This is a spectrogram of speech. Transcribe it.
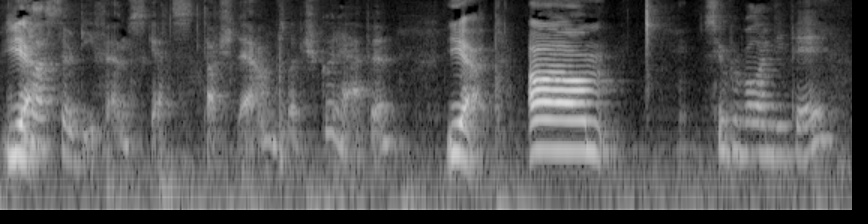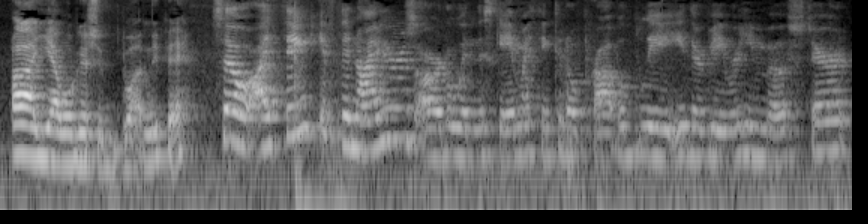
yeah, Unless their defense gets touchdowns, which could happen. yeah. Um, Super Bowl MVP. uh, yeah, we'll go Super Bowl MVP. So I think if the Niners are to win this game, I think it'll probably either be Raheem Mostert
